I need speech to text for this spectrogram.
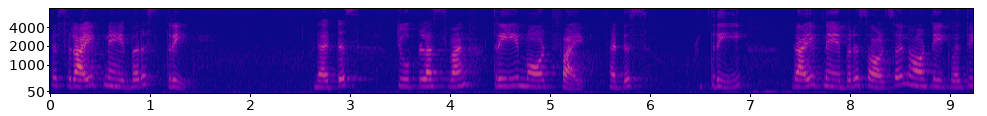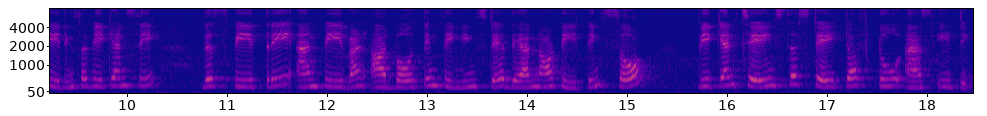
this right neighbor is 3 that is 2 plus 1 3 mod 5 that is 3 right neighbor is also not equal to eating. So we can see this P3 and P1 are both in thinking state they are not eating. So we can change the state of 2 as eating.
